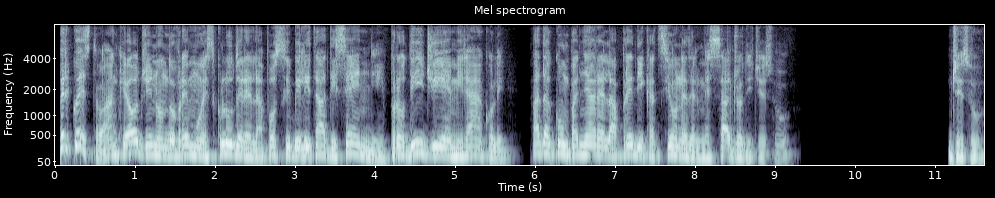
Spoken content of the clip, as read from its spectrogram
Per questo anche oggi non dovremmo escludere la possibilità di segni, prodigi e miracoli ad accompagnare la predicazione del messaggio di Gesù. Gesù,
